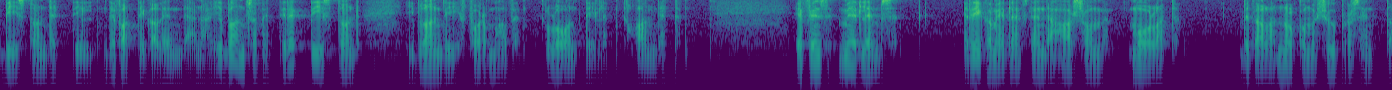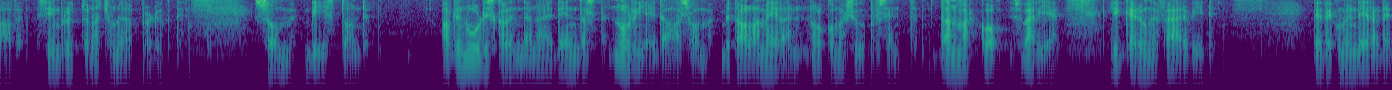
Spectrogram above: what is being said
biståndet till de fattiga länderna, ibland som ett direkt bistånd, ibland i form av lån till landet. FNs medlems, rika medlemsländer har som mål att betala 0,7 procent av sin bruttonationalprodukt som bistånd. Av de nordiska länderna är det endast Norge idag som betalar mer än 0,7 procent. Danmark och Sverige ligger ungefär vid den rekommenderade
